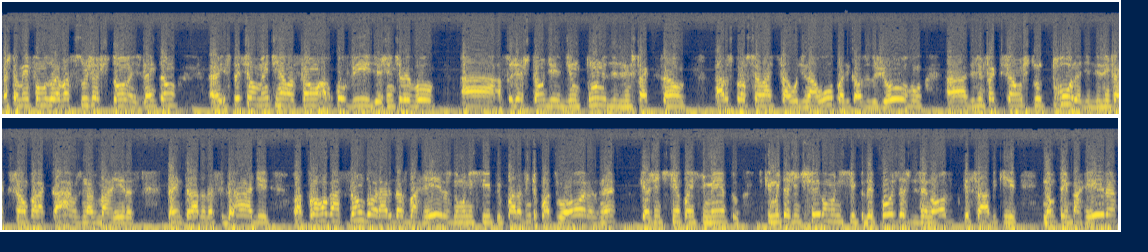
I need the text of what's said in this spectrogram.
nós também fomos levar sugestões, né? Então, uh, especialmente em relação ao Covid, a gente levou a, a sugestão de, de, um túnel de desinfecção para os profissionais de saúde na UPA de causa do jorro, a desinfecção, estrutura de desinfecção para carros nas barreiras da entrada da cidade, a prorrogação do horário das barreiras no município para 24 horas, né? Que a gente tinha conhecimento que muita gente chega ao município depois das 19 porque sabe que não tem barreira,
